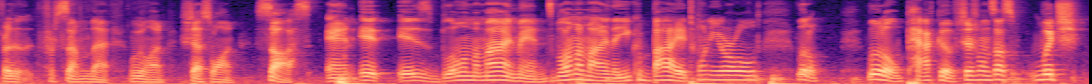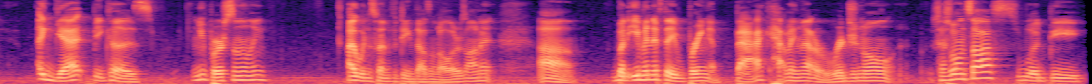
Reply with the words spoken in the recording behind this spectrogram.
for the, for some of that Mulan Szechuan sauce. And it is blowing my mind man. It's blowing my mind that you could buy a 20 year old little little pack of Szechuan sauce which I get because me personally I wouldn't spend $15,000 on it. Um, but even if they bring it back having that original Szechuan sauce would be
